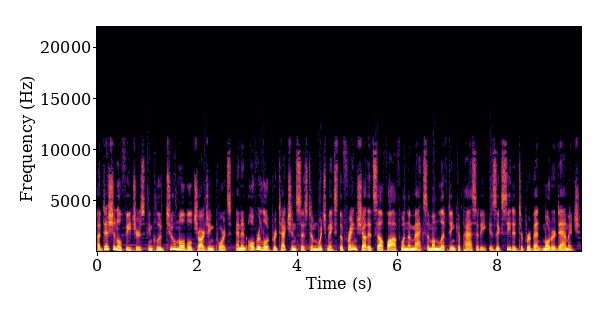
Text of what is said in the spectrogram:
Additional features include two mobile charging ports and an overload protection system which makes the frame shut itself off when the maximum lifting capacity is exceeded to prevent motor damage.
